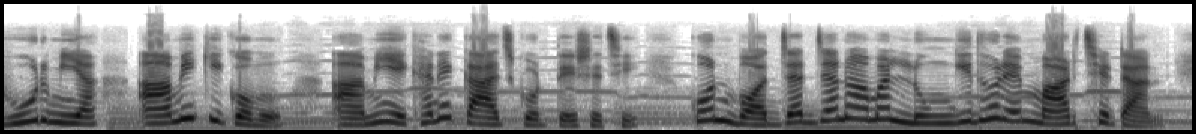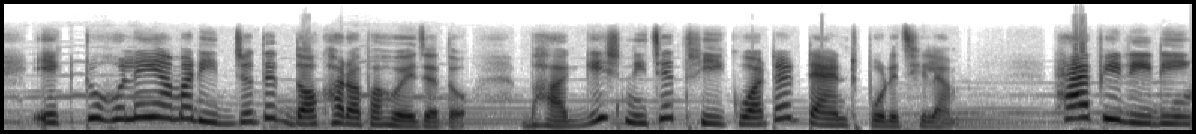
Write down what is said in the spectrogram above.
ধুর মিয়া, আমি কি কমু? আমি এখানে কাজ করতে এসেছি। কোন বজ্জার যেন আমার লুঙ্গি ধরে মারছে টান। একটু হলেই আমার ইজ্জতের দফারফা হয়ে যেত। ভাগ্যিস নিচে থ্রি কোয়ার্টার ট্যান্ট পড়েছিলাম। হ্যাপি রিডিং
